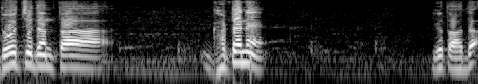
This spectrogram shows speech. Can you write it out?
ದೋಚಿದಂಥ ಘಟನೆ ಇವತ್ತು ಅದ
